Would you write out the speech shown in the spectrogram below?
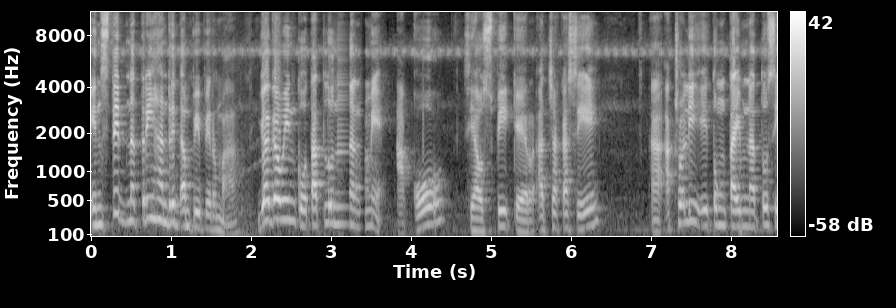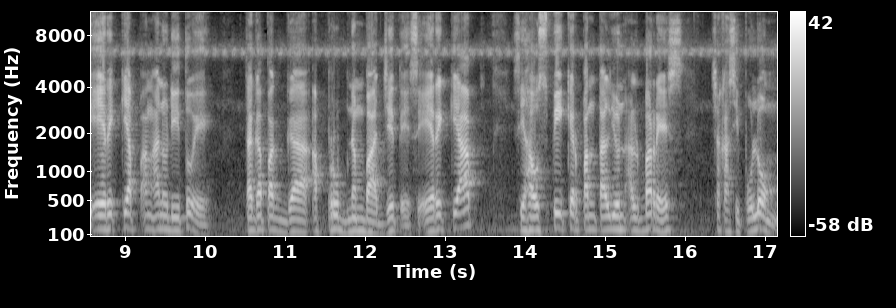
Instead na 300 ang pipirma, gagawin ko tatlo na lang kami. Ako, si House Speaker at saka si ah, actually itong time na to si Eric Yap ang ano dito eh. Taga-pag-approve ng budget eh. Si Eric Yap, si House Speaker Pantaleon Alvarez, tsaka si Pulong.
